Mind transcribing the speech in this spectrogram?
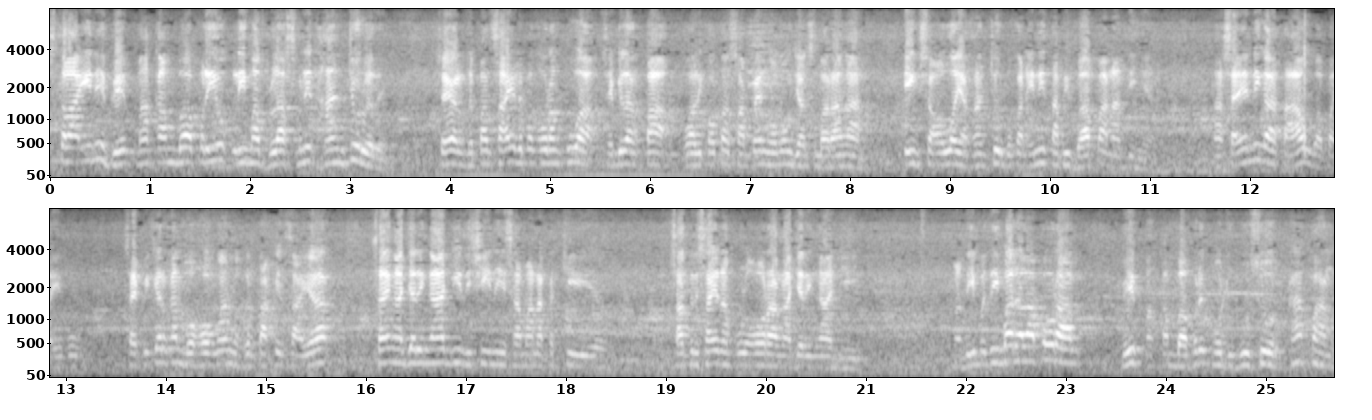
Setelah ini beb, makam Mbak Priuk 15 menit hancur gitu. Saya depan saya depan orang tua, saya bilang Pak Wali Kota sampai ngomong jangan sembarangan Insya Allah yang hancur bukan ini tapi Bapak nantinya. Nah saya ini nggak tahu Bapak Ibu. Saya pikir kan bohongan ngegertakin saya. Saya ngajari ngaji di sini sama anak kecil. Santri saya 60 orang ngajari ngaji. Nah tiba-tiba ada laporan, Bib, makam Babrik mau digusur. Kapan?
